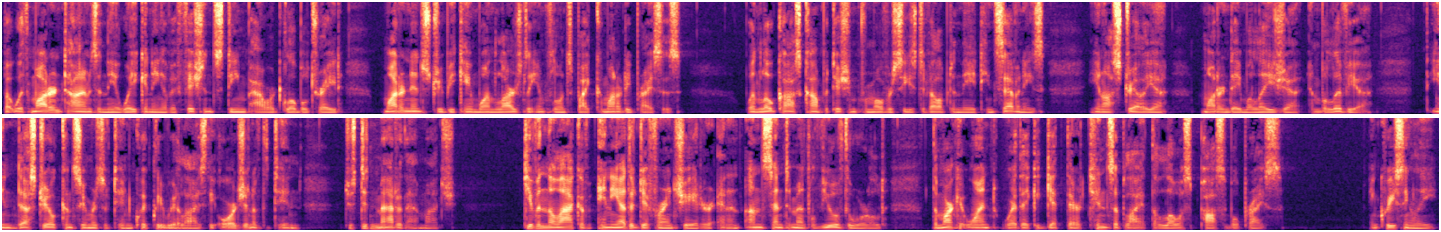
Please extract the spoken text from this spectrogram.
But with modern times and the awakening of efficient steam powered global trade, modern industry became one largely influenced by commodity prices. When low cost competition from overseas developed in the 1870s, in Australia, modern day Malaysia, and Bolivia, the industrial consumers of tin quickly realized the origin of the tin just didn't matter that much. Given the lack of any other differentiator and an unsentimental view of the world, the market went where they could get their tin supply at the lowest possible price. Increasingly,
